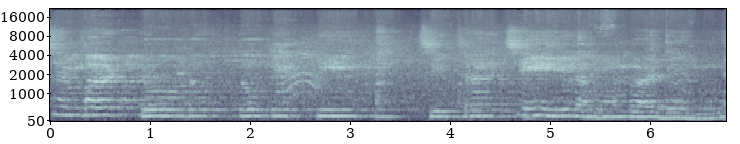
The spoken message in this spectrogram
ചെമ്പട്ടൂടുത്തു കിട്ടി. ചിത്രശീലം വഴിഞ്ഞ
